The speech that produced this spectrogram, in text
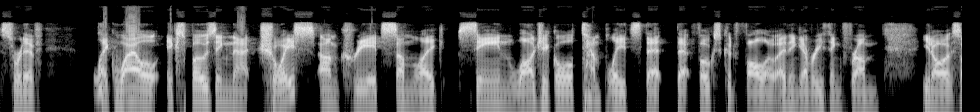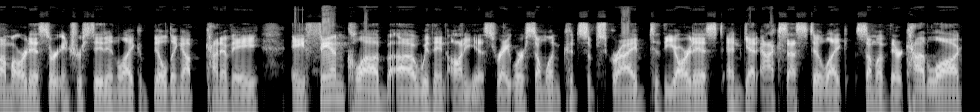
sort of like while exposing that choice um, creates some like sane logical templates that that folks could follow. I think everything from you know some artists are interested in like building up kind of a a fan club uh, within audius right where someone could subscribe to the artist and get access to like some of their catalog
